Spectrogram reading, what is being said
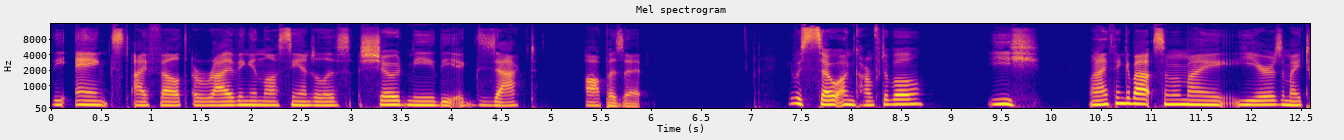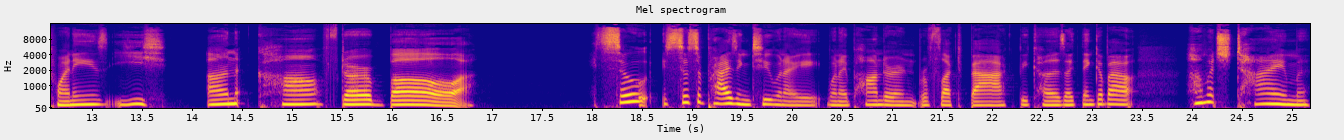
the angst I felt arriving in Los Angeles showed me the exact opposite. It was so uncomfortable. Yeesh. When I think about some of my years in my 20s, yeesh, uncomfortable. It's so it's so surprising too when I when I ponder and reflect back because I think about how much time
